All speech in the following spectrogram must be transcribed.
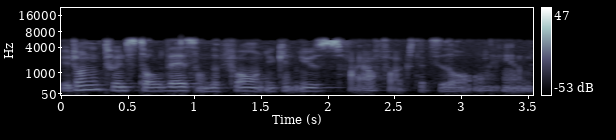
You don't need to install this on the phone. You can use Firefox that is all and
